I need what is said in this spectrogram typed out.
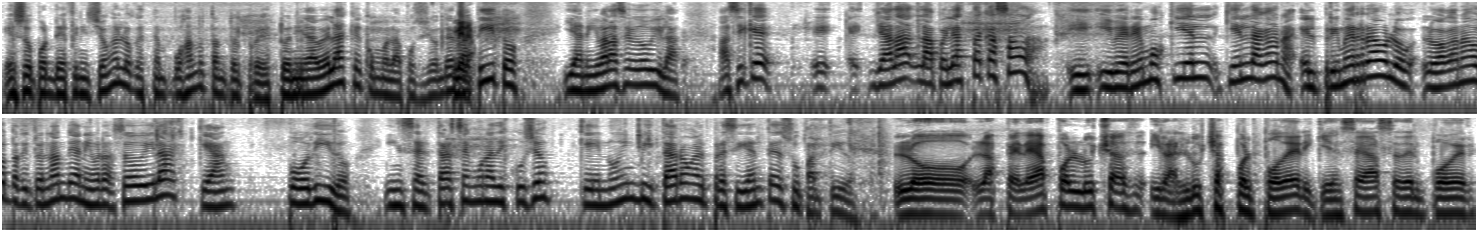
Eso por definición es lo que está empujando tanto el proyecto de Nida Velázquez como la posición de. Tatito y Aníbal Acevedo Vila. Así que eh, eh, ya la, la pelea está casada y, y veremos quién, quién la gana. El primer round lo, lo ha ganado Tatito Hernández y Aníbal Acevedo Vila que han podido insertarse en una discusión que no invitaron al presidente de su partido. Lo- las peleas por luchas y las luchas por poder y quién se hace del poder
